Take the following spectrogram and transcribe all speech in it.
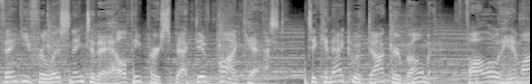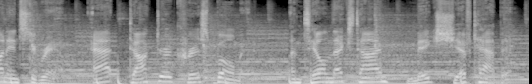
Thank you for listening to the Healthy Perspective Podcast. To connect with Dr. Bowman, follow him on Instagram at Dr. Chris Bowman. Until next time, make shift happen.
